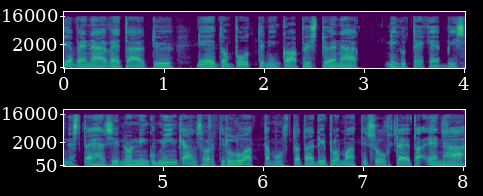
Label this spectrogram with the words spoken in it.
ja Venäjä vetäytyy, niin ei tuon Putininkaan pysty enää niin tekemään bisnestä. Eihän siinä ole niin minkään sortin luottamusta tai diplomaattisuhteita enää,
